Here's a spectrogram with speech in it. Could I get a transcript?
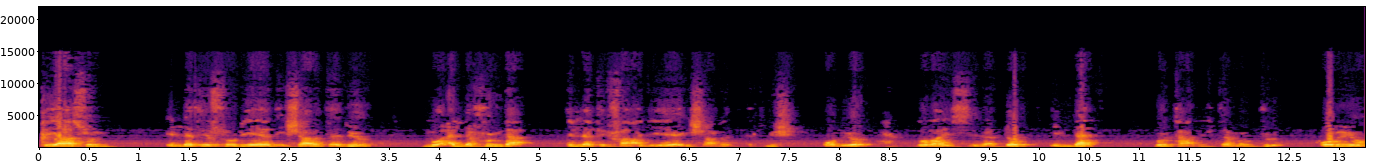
Kıyasun illeti Suriye'ye işaret ediyor. Muellefun da illeti failiyeye işaret etmiş oluyor. Dolayısıyla dört illet bu tarihte mevcut oluyor.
